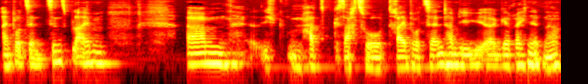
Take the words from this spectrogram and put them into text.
1 Zins bleiben ähm, ich hat gesagt, so drei Prozent haben die äh, gerechnet. Ne?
